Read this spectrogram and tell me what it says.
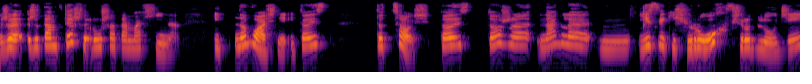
że, że tam też rusza ta machina. I no właśnie, i to jest to coś. To jest to, że nagle mm, jest jakiś ruch wśród ludzi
